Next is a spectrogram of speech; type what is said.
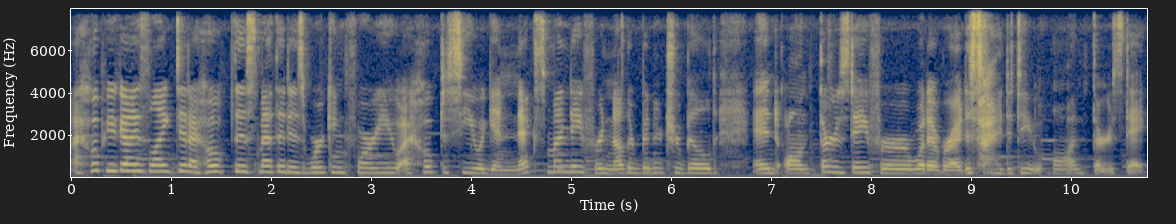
I hope you guys liked it. I hope this method is working for you. I hope to see you again next Monday for another miniature build and on Thursday for whatever I decide to do on Thursday.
